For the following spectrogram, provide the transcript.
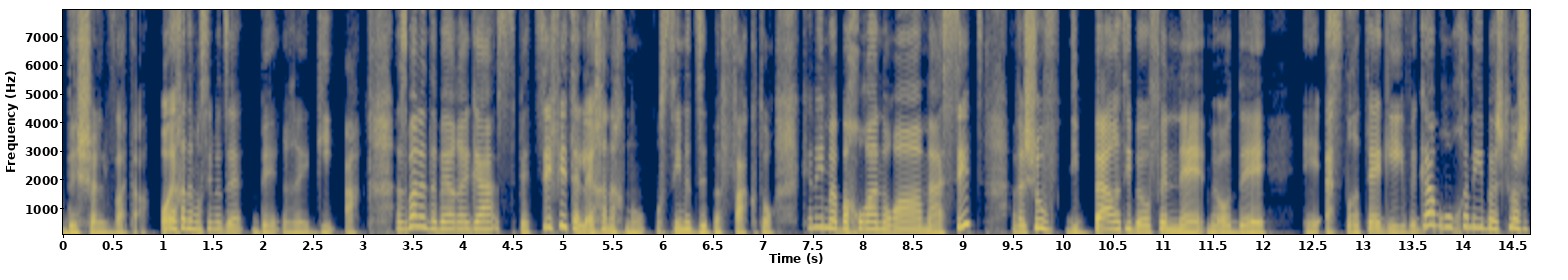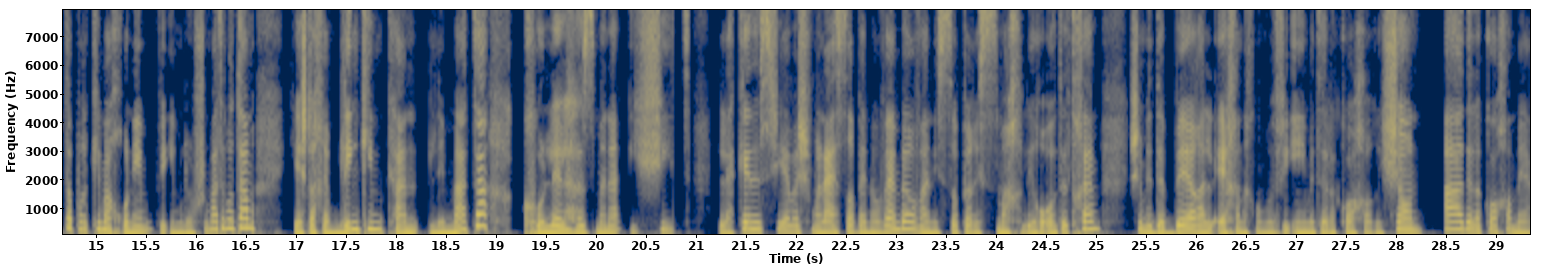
בשלוותה, או איך אתם עושים את זה ברגיעה. אז בואו נדבר רגע ספציפית על איך אנחנו עושים את זה בפקטור. כי אני בחורה נורא מעשית, אבל שוב, דיברתי באופן uh, מאוד uh, אסטרטגי וגם רוחני בשלושת הפרקים האחרונים, ואם לא שמעתם אותם, יש לכם לינקים כאן למטה, כולל הזמנה אישית לכנס שיהיה ב-18 בנובמבר, ואני סופר אשמח לראות אתכם, שמדבר על איך אנחנו מביאים את הלקוח הראשון עד הלקוח המאה.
